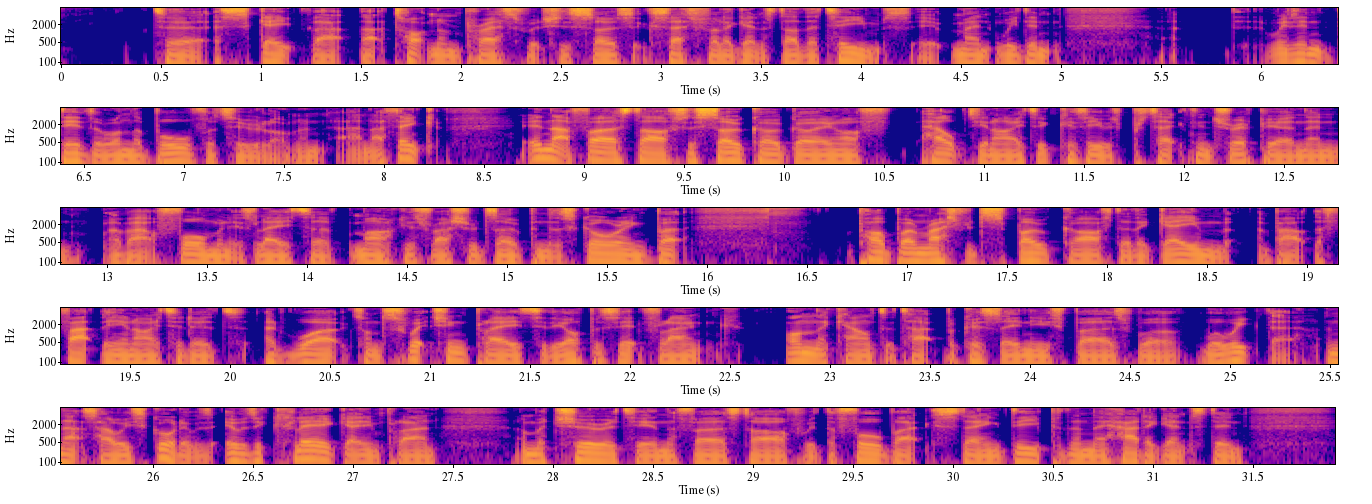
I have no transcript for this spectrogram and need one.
to escape that that Tottenham press, which is so successful against other teams. It meant we didn't uh, we didn't dither on the ball for too long, and and I think in that first half, Sissoko going off helped United because he was protecting Trippier, and then about four minutes later, Marcus Rashford's opened the scoring, but. Pogba and Rashford spoke after the game about the fact that United had, had worked on switching plays to the opposite flank on the counter attack because they knew Spurs were, were weak there, and that's how he scored. It was it was a clear game plan, a maturity in the first half with the fullbacks staying deeper than they had against in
